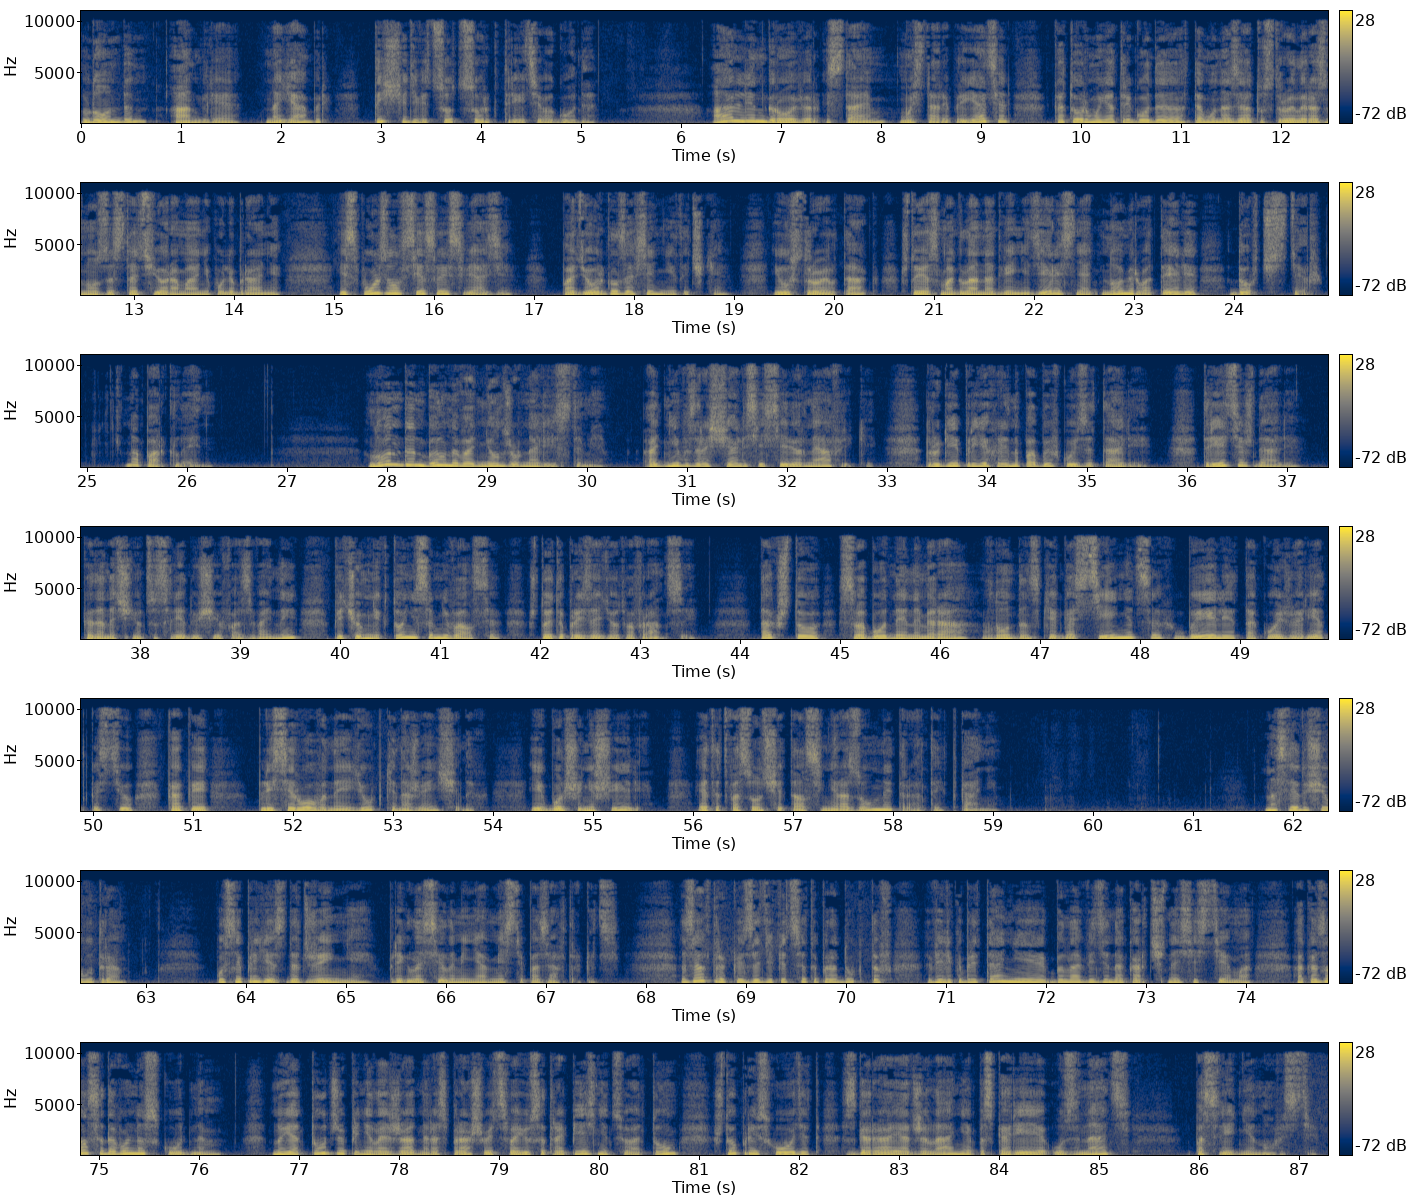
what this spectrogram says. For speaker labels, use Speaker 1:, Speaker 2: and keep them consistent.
Speaker 1: Лондон, Англия, ноябрь 1943 года. Аллен Гровер из Тайм, мой старый приятель, которому я три года тому назад устроила разнос за статью о романе Поля Брани, использовал все свои связи, подергал за все ниточки и устроил так, что я смогла на две недели снять номер в отеле Дорчестер на Парк-Лейн. Лондон был наводнен журналистами. Одни возвращались из Северной Африки, другие приехали на побывку из Италии. Третьи ждали, когда начнется следующая фаза войны, причем никто не сомневался, что это произойдет во Франции. Так что свободные номера в лондонских гостиницах были такой же редкостью, как и плессированные юбки на женщинах. Их больше не шили. Этот фасон считался неразумной тратой ткани. На следующее утро После приезда Дженни пригласила меня вместе позавтракать. Завтрак из-за дефицита продуктов в Великобритании была введена карточная система, оказался довольно скудным. Но я тут же принялась жадно расспрашивать свою сотрапезницу о том, что происходит, сгорая от желания поскорее узнать последние новости.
